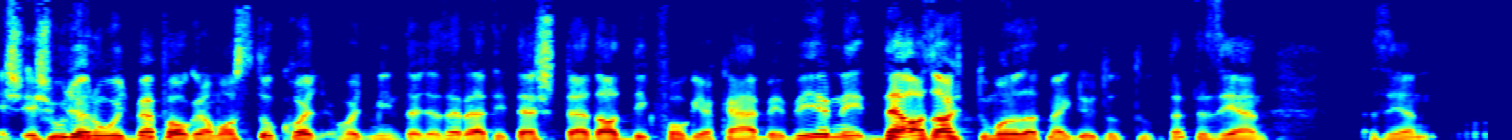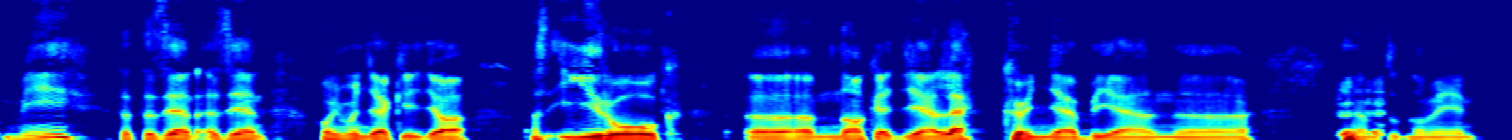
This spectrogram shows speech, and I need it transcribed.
és, és ugyanúgy beprogramoztuk, hogy, hogy mint hogy az eredeti tested addig fogja kb. bírni, de az agytumorodat meggyújtottuk. Tehát ez ilyen, ez ilyen mi? Tehát ez ilyen, ez ilyen hogy mondják így, a, az íróknak egy ilyen legkönnyebb ilyen, nem tudom én,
